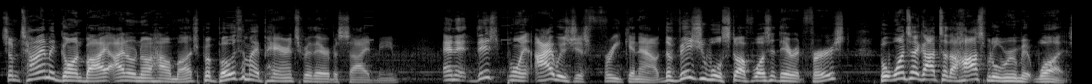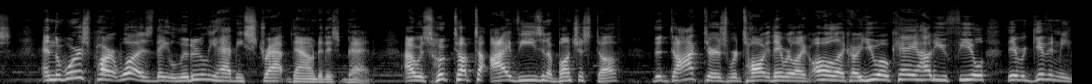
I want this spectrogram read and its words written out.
Some time had gone by, I don't know how much, but both of my parents were there beside me. And at this point, I was just freaking out. The visual stuff wasn't there at first, but once I got to the hospital room, it was. And the worst part was, they literally had me strapped down to this bed. I was hooked up to IVs and a bunch of stuff. The doctors were talking, they were like, Oh, like, are you okay? How do you feel? They were giving me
